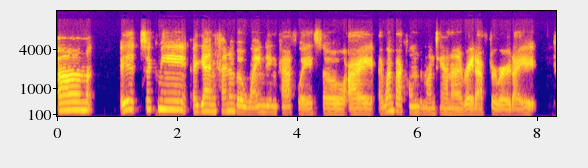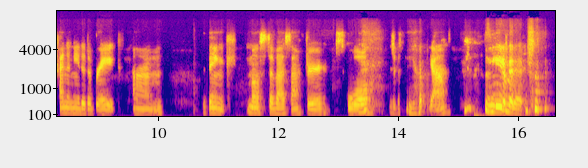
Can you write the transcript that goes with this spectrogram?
Um it took me again kind of a winding pathway so i i went back home to montana right afterward i kind of needed a break um i think most of us after school just yeah, yeah need a minute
